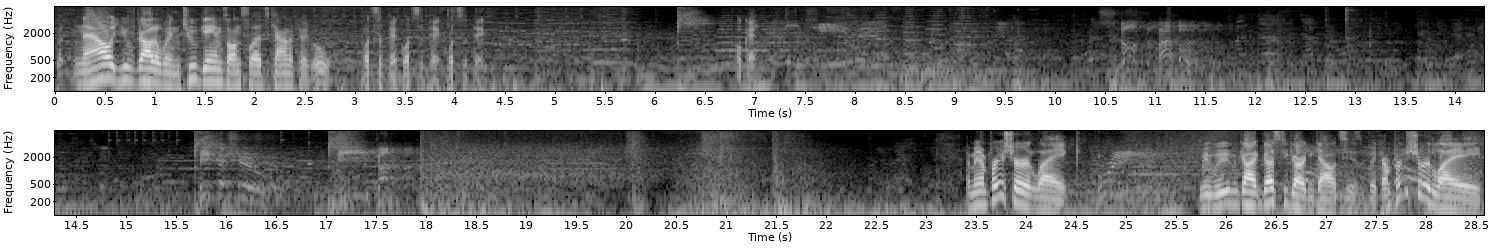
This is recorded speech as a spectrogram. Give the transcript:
But now you've got to win two games on Sled's counter pick. Ooh, what's the pick? What's the pick? What's the pick? Okay. I mean, I'm pretty sure, like, we, we've got Gusty Garden Galaxy as a pick. I'm pretty sure, like,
